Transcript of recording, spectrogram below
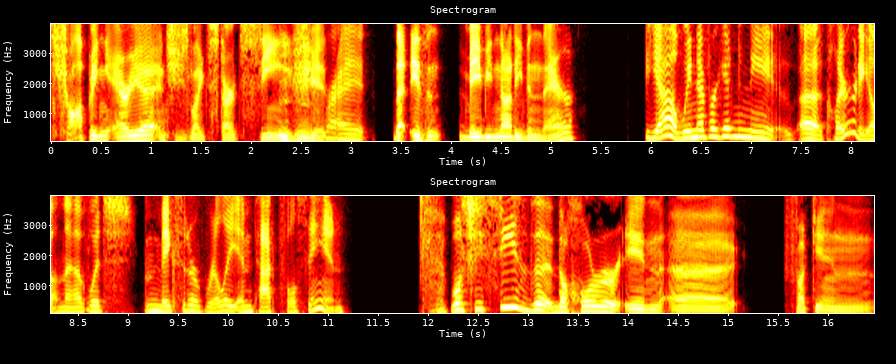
shopping area and she's like starts seeing Mhm. shit right. that isn't maybe not even there. Yeah, we never get any uh clarity on that, which makes it a really impactful scene. Well, she sees the the horror in uh fucking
